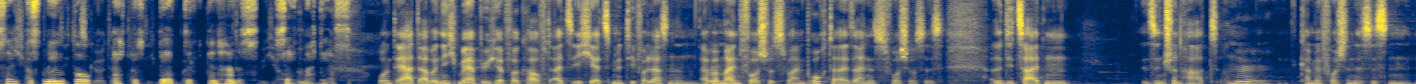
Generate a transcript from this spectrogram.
seldist mín bók ekkert betur en hans, segir Mattias. Und er hat aber nicht mehr Bücher verkauft als ich jetzt mit Die Verlassenen. Aber mein Vorschuss war ein Bruchteil seines Vorschusses. Also die Zeiten sind schon hart. Und hm. ich kann mir vorstellen, dass es in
